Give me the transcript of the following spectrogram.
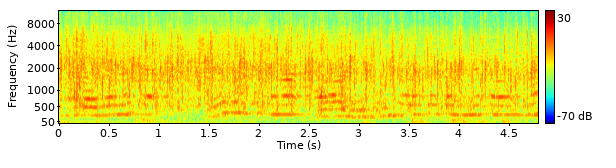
りがとうございました。皆様、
